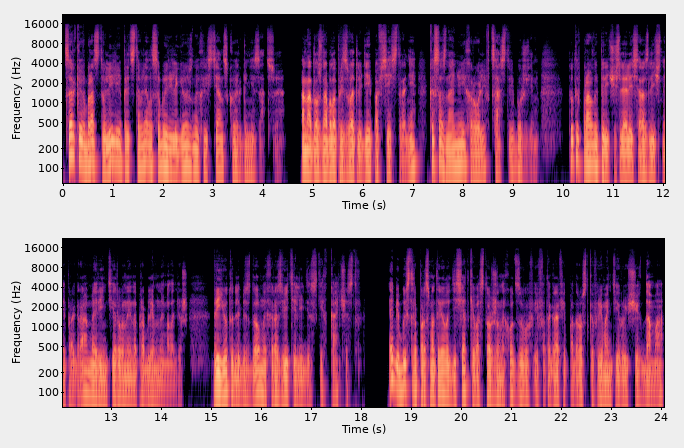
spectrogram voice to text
Церковь Братства Лилии представляла собой религиозную христианскую организацию. Она должна была призвать людей по всей стране к осознанию их роли в Царстве Божьем. Тут и вправду перечислялись различные программы, ориентированные на проблемную молодежь приюта для бездомных и развития лидерских качеств. Эбби быстро просмотрела десятки восторженных отзывов и фотографий подростков, ремонтирующих дома,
